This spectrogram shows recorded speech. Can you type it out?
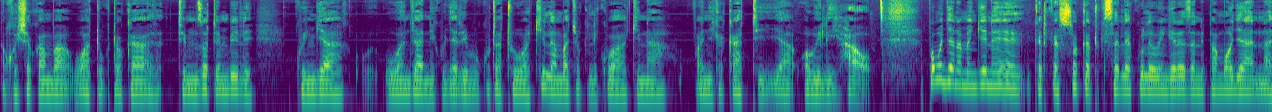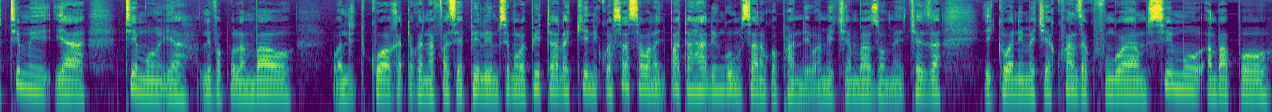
na kuakisha kwamba watu kutoka timu zote mbili kuingia uwanjani kujaribu kutatua kile ambacho kilikuwa kinafanyika kati ya wawili hao. Pamoja na mengine katika soka, tukisalia kule Uingereza ni pamoja na timu ya timu ya Liverpool ambao walikuwa katika nafasi ya pili msimu uliopita, lakini kwa sasa wanajipata hali ngumu sana kwa upande wa mechi ambazo wamecheza, ikiwa ni mechi ya kwanza kufungua msimu, ambapo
